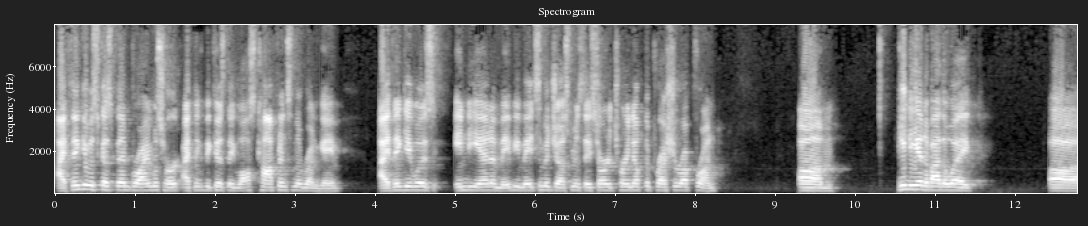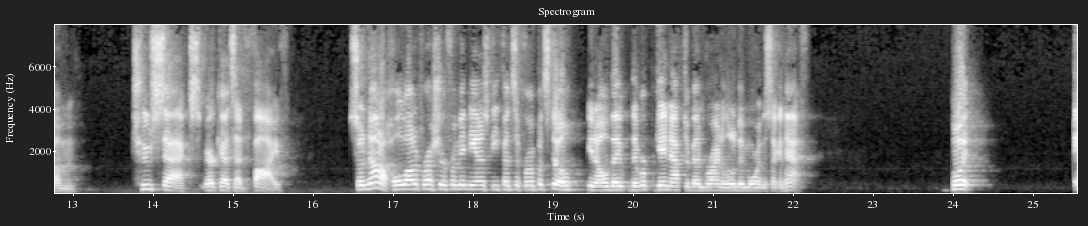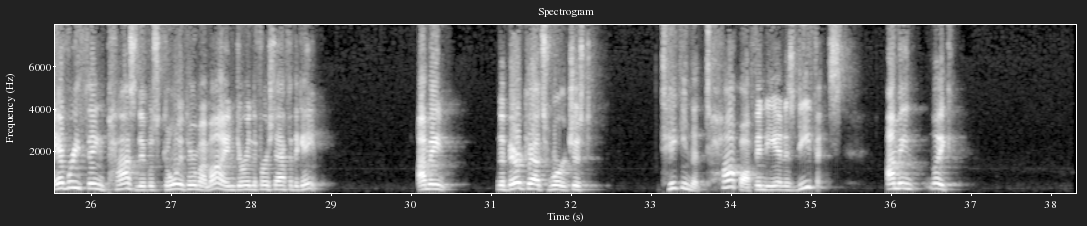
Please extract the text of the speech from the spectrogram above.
I think it was because Ben Bryant was hurt. I think because they lost confidence in the run game. I think it was Indiana maybe made some adjustments. They started turning up the pressure up front. Um, Indiana, by the way, um, two sacks. Bearcats had five. So not a whole lot of pressure from Indiana's defensive front, but still, you know, they, they were getting after Ben Bryant a little bit more in the second half. But everything positive was going through my mind during the first half of the game. I mean, the Bearcats were just taking the top off Indiana's defense. I mean, like,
